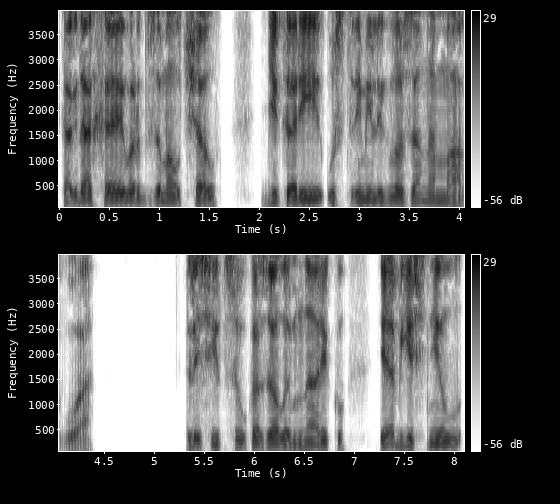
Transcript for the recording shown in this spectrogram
Когда Хейвард замолчал, дикари устремили глаза на Магуа. Лисица указал им на реку, и объяснил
